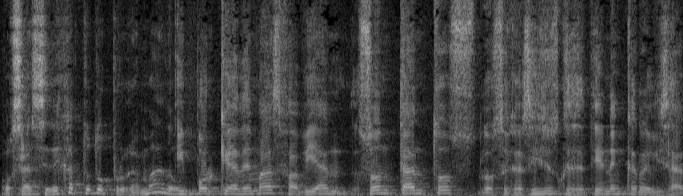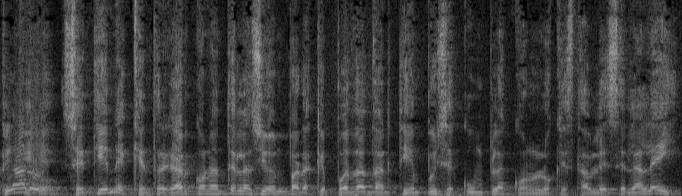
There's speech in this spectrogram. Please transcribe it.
O sea, se deja todo programado. Y porque además, Fabián, son tantos los ejercicios que se tienen que revisar que se tiene que entregar con antelación para que pueda dar tiempo y se cumpla con lo que establece la ley.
